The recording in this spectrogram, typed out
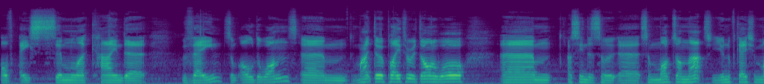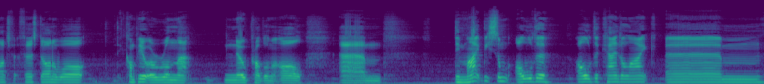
of a similar kind of vein. Some older ones. Um, might do a playthrough of Dawn of War. Um, I've seen there's some, uh, some mods on that, unification mods for first Dawn of War. The computer run that no problem at all. Um, there might be some older older kind of like um,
